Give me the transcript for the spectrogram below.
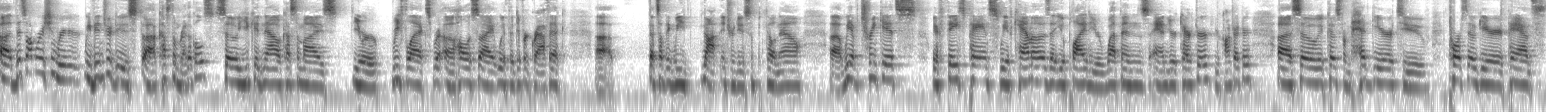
Uh, this operation, we have introduced uh, custom reticles, so you could now customize your reflex uh, holosight with a different graphic. Uh, that's something we've not introduced up until now. Uh, we have trinkets, we have face paints, we have camos that you apply to your weapons and your character, your contractor. Uh, so it goes from headgear to torso gear, pants.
